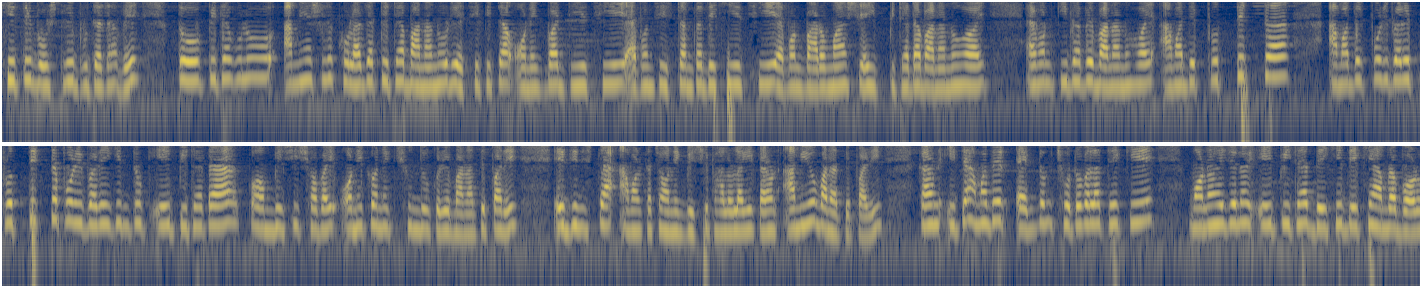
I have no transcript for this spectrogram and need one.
খেতে বসলে বোঝা যাবে। তো পিঠাগুলো আমি আসলে খোলাজা পিঠা বানানোর রেসিপিটা অনেকবার দিয়েছি এবং সিস্টেমটা দেখিয়েছি এবং বারো মাস এই পিঠাটা বানানো হয় এবং কীভাবে বানানো হয়, আমাদের প্রত্যেকটা, আমাদের পরিবারের প্রত্যেকটা পরিবারেই কিন্তু এই পিঠাটা কম বেশি সবাই অনেক অনেক সুন্দর করে বানাতে পারে। এই জিনিসটা আমার কাছে অনেক বেশি ভালো লাগে, কারণ আমিও বানাতে পারি। কারণ এটা আমাদের একদম ছোটবেলা থেকে মনে হয় যেন এই পিঠা দেখে দেখে আমরা বড়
